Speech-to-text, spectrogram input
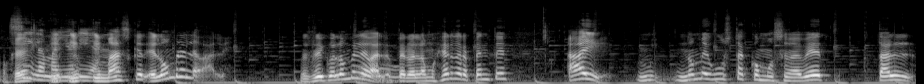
¿ok? Sí, la Y- y- mayoría. Y, más que el hombre le vale. Me explico, el hombre le vale, pero la mujer de repente, ay, no me gusta cómo se me ve tal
